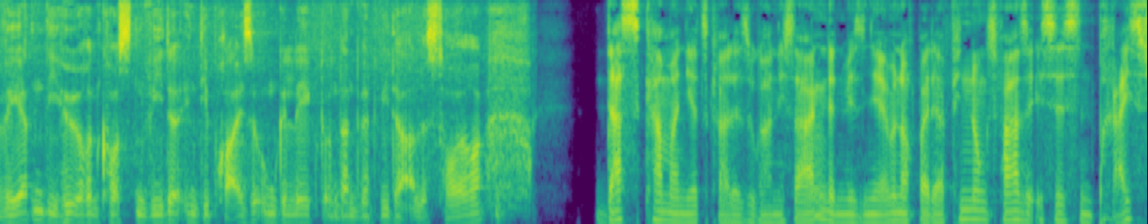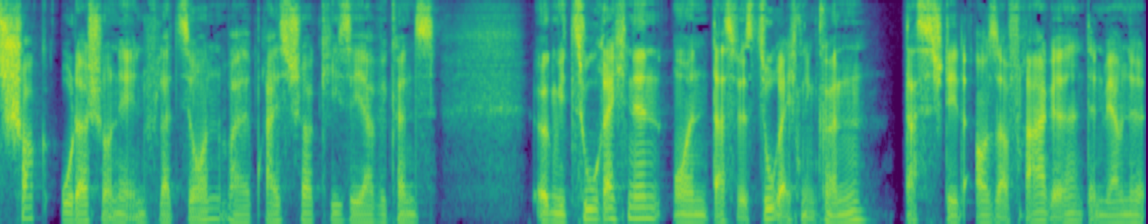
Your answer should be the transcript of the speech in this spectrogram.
werden die höheren Kosten wieder in die Preise umgelegt und dann wird wieder alles teurer. Das kann man jetzt gerade so gar nicht sagen, denn wir sind ja immer noch bei der Findungsphase. Ist es ein Preisschock oder schon eine Inflation? Weil Preisschock hieße ja, wir können es irgendwie zurechnen und dass wir es zurechnen können, das steht außer Frage, denn wir haben eine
